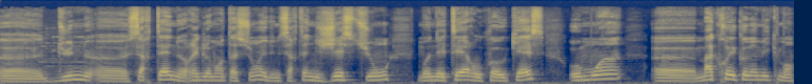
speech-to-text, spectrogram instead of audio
euh, d'une euh, certaine réglementation et d'une certaine gestion monétaire ou quoi au caisse, au moins euh, macroéconomiquement.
